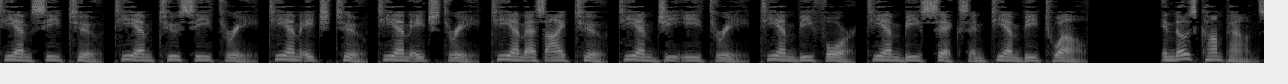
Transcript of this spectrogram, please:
TMC2, TM2C3, TMH2, TMH3, TMSI2, TMGE3, TMB4, TMB6 and TMB12. In those compounds,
